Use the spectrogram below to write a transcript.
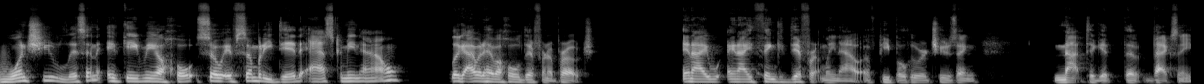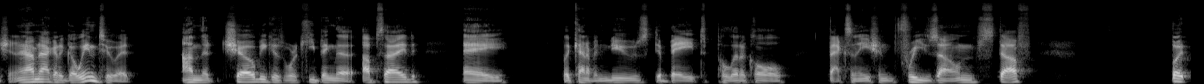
once you listen, it gave me a whole. So if somebody did ask me now, like I would have a whole different approach. And I and I think differently now of people who are choosing not to get the vaccination. And I'm not going to go into it on the show because we're keeping the upside a like kind of a news debate, political vaccination free zone stuff. But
